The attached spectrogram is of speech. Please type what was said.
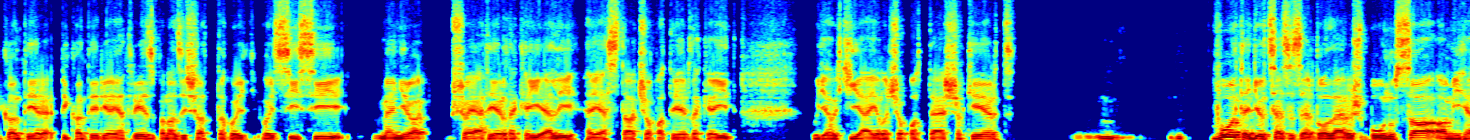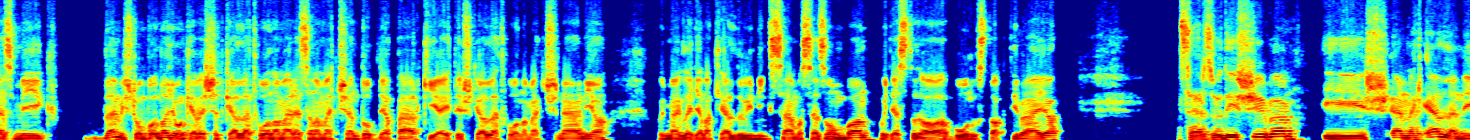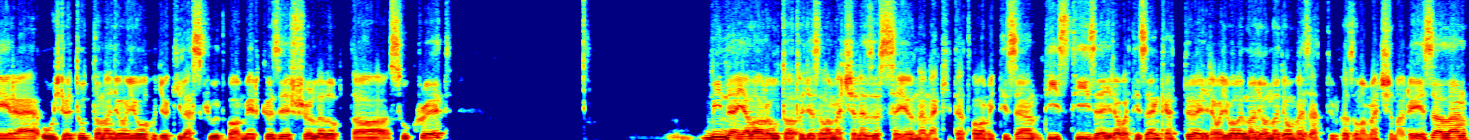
pikantériáját részben az is adta, hogy, hogy Sisi mennyire saját érdekei elé helyezte a csapat érdekeit, ugye, hogy kiálljon a csapattársakért. Volt egy 500 ezer dolláros bónusza, amihez még nem is tudom, nagyon keveset kellett volna már ezen a meccsen dobni, a pár kiejtést kellett volna megcsinálnia, hogy meglegyen a kellő inning szám a szezonban, hogy ezt a bónuszt aktiválja a szerződésében, és ennek ellenére, úgyhogy tudta nagyon jól, hogy ő ki lesz küldve a mérkőzésről, ledobta a Sucrate, minden jel arra utalt, hogy ezen a meccsen ez összejönne neki, tehát valami 10-10-1-re, vagy 12-1-re, vagy valami nagyon-nagyon vezettünk azon a meccsen a Réz ellen.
